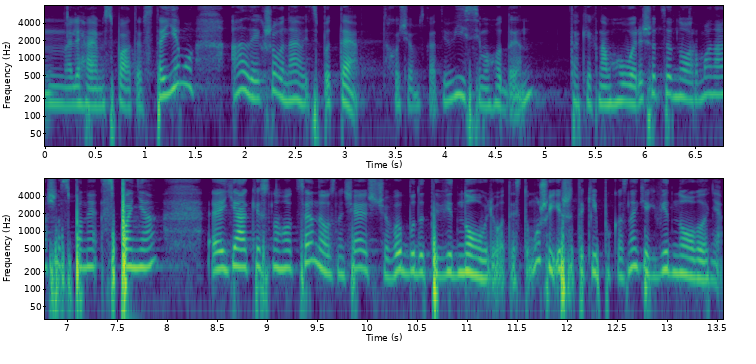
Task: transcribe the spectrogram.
м, лягаємо спати, встаємо. Але якщо ви навіть спите, хочу вам сказати, 8 годин. Так як нам говорять, що це норма наша спання е, якісного, це не означає, що ви будете відновлюватись, тому що є ще такий показник, як відновлення.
